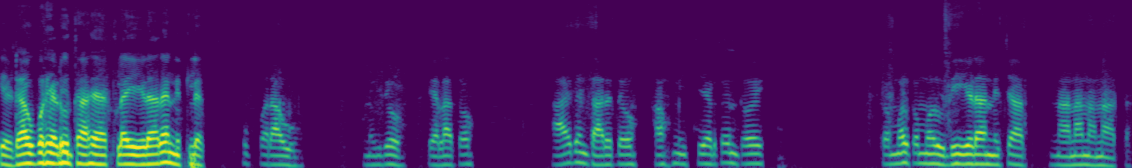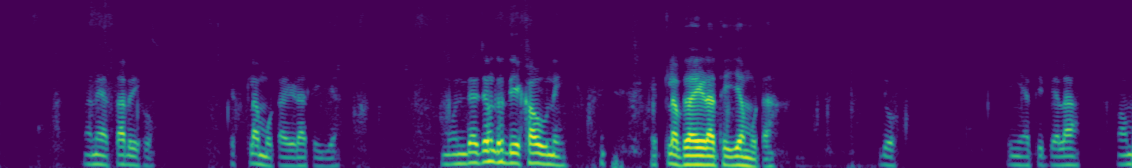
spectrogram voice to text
કેઢા ઉપર હેડું થાય, આટલા એડા રહે ને એટલે ઉપર આવું. ને જો પહેલાં તો આવે તો ને તારે તો આમ નીચે હેડતો ને તોય કમર કમર સુધી એડા ને ચાર નાના નાના હતા. અને અત્યારે દેખો, કેટલા મોટા એડા થઈ ગયા. મુંડા જાઉં તો દેખાવું નહીં. એટલા બધા એડા થઈ ગયા મોટા. જો, અહીંયાથી પહેલાં આમ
